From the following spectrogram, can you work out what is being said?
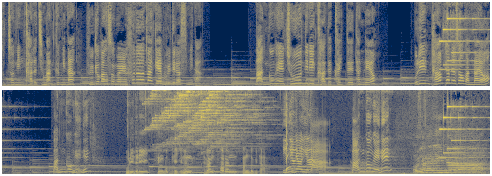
부처님 가르친 만큼이나 불교 방송을 훈훈하게 물들였습니다. 만공회 좋은 일이 가득할 듯 한데요. 우린 다음 편에서 만나요. 만공에는 우리들이 행복해지는 가장 빠른 방법이다. 인연이다. 만공에는 고사랑입니다.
